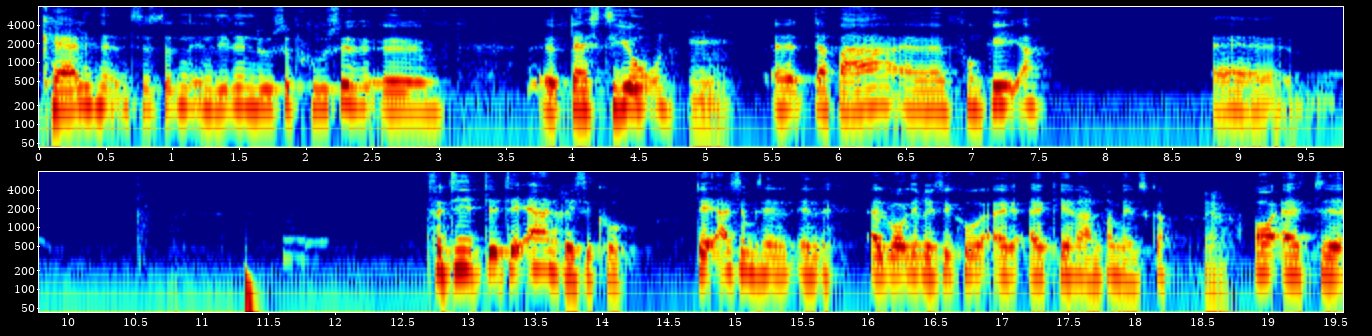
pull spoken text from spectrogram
kærligheden til sådan en lille nussepusse øh, øh, bastion, Mm. øh, der bare øh, fungerer. Øh, fordi det, det er en risiko. Det er simpelthen en, en alvorlig risiko at, at kende andre mennesker. Ja. Og at øh,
